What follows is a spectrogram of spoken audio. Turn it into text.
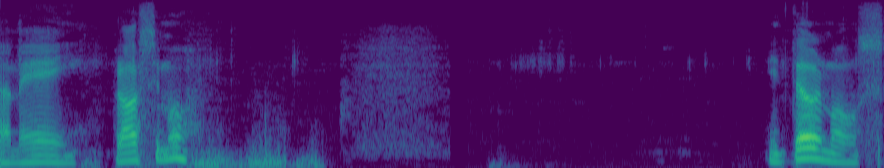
Amém. Próximo. Então, irmãos,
